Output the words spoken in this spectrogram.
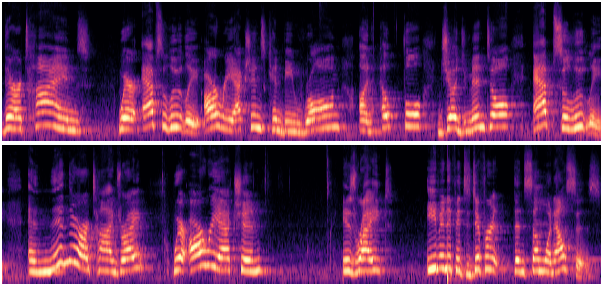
there are times where absolutely our reactions can be wrong, unhelpful, judgmental, absolutely. And then there are times, right, where our reaction is right, even if it's different than someone else's.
